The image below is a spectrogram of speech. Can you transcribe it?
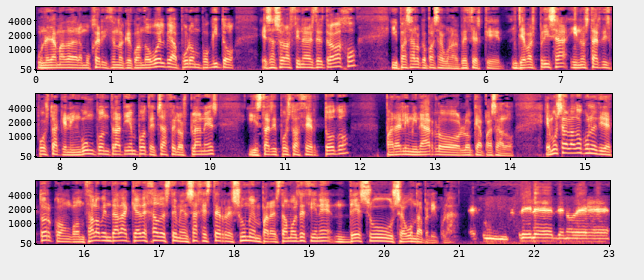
una llamada de la mujer diciendo que cuando vuelve apura un poquito esas horas finales del trabajo y pasa lo que pasa algunas veces, que llevas prisa y no estás dispuesto a que ningún contratiempo te chafe los planes y estás dispuesto a hacer todo para eliminar lo, lo, que ha pasado. Hemos hablado con el director, con Gonzalo Vendala, que ha dejado este mensaje, este resumen para Estamos de Cine de su segunda película. Es un thriller lleno de,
